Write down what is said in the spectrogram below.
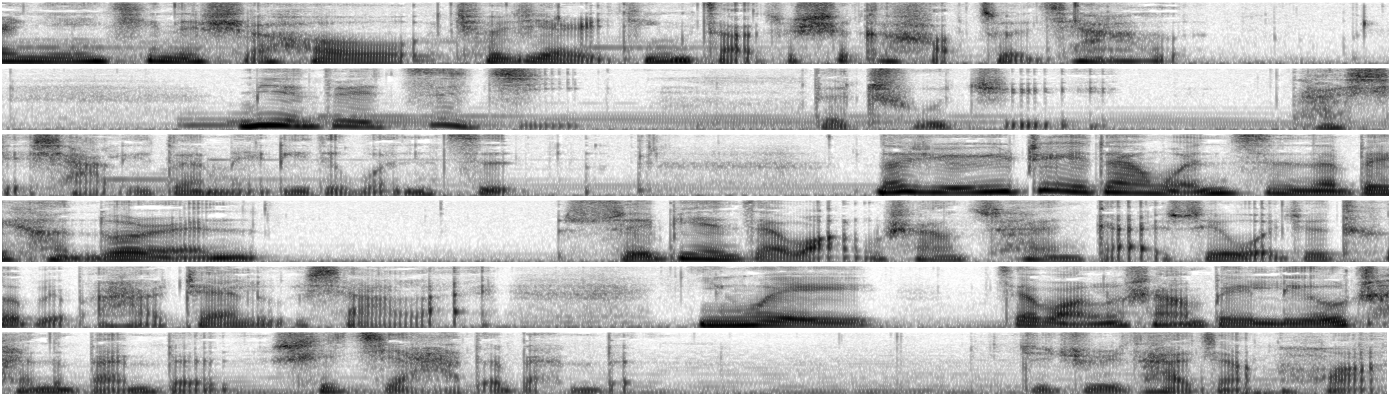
而年轻的时候，丘吉尔已经早就是个好作家了。面对自己的雏菊，他写下了一段美丽的文字。那由于这一段文字呢，被很多人随便在网络上篡改，所以我就特别把它摘录下来。因为在网络上被流传的版本是假的版本，就就是他讲的话：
